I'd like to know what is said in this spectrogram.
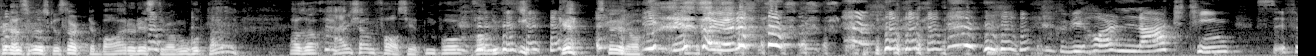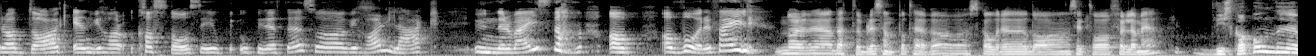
for den som ønsker å starte bar og restaurant og hotell. Altså, her kommer fasiten på hva du ikke skal gjøre. Ikke skal gjøre! Vi har lært ting fra dag én. Vi har kasta oss opp i dette, så vi har lært underveis da, av, av, våre feil. Når eh, dette blir sendt på TV, skal dere da sitte og følge med? Vi skal på en eh,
